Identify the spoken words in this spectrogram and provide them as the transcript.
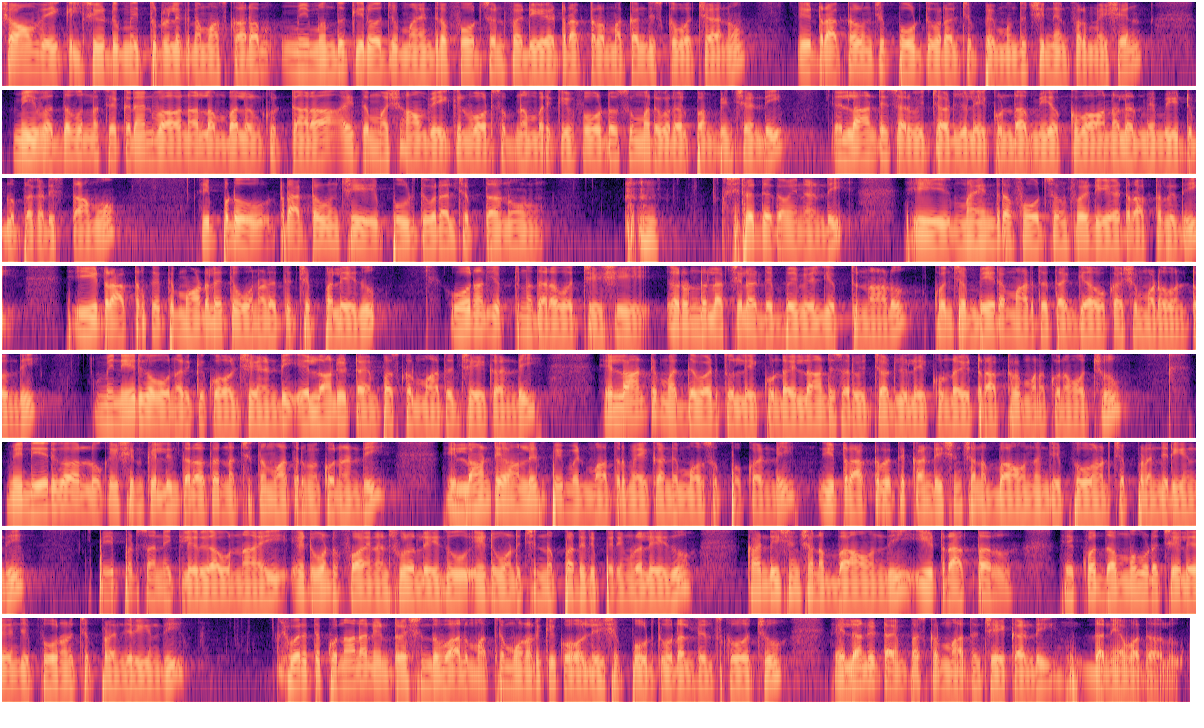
Sam vehicle seat మిత్రులకి నమస్కారం. మీ ముందుకు ఈరోజు Mahindra four seven five DA tractor అమ్మకం తీసుకువచ్చాను. ఈ ట్రాక్టర్ నుంచి పూర్తి వివరాలు చెప్పే ముందు చిన్న ఇన్ఫర్మేషన్. మీ వద్ద ఉన్న సెకండ్ హ్యాండ్ వాహనాలు అమ్మాలనుకుంటున్నారా? అయితే మా షామ్ వెహికల్ వాట్సాప్ నెంబర్కి ఫొటోస్ మరి వివరాలు పంపించండి. ఎలాంటి సర్వీస్ ఛార్జ్ లేకుండా మీ యొక్క వాహనాలను మేము యూట్యూబ్లో ప్రకటిస్తాము. ఇప్పుడు ట్రాక్టర్ నుంచి పూర్తి వివరాలు చెప్తాను. శ్రద్ధగా వినండి ఈ Mahindra four seven five DA tractor ఇది. ఈ ట్రాక్టర్కి అయితే మోడల్ అయితే ఓనర్ అయితే చెప్పలేదు. ఓనర్ చెప్తున్న ధర వచ్చేసి రెండు లక్షల డెబ్బై వేలు చెప్తున్నాడు. కొంచెం బేరం ఆడితే తగ్గే అవకాశం కూడా ఉంటుంది. మీ నేరుగా ఓనర్కి కాల్ చేయండి. ఎలాంటి టైం పాస్కల్ మాత్రం చేయకండి. ఎలాంటి మధ్యవర్తులు లేకుండా ఎలాంటి సర్వీస్ ఛార్జ్ లేకుండా ఈ ట్రాక్టర్ మనకు కొనవచ్చు. మీరు నేరుగా లొకేషన్కి వెళ్ళిన తర్వాత నచ్చితే మాత్రమే కొనండి. ఇలాంటి ఆన్లైన్ పేమెంట్ మాత్రమే కండి మోసపోకండి. ఈ ట్రాక్టర్ అయితే కండిషన్ చాలా బాగుందని చెప్పి ఓనర్ చెప్పడం జరిగింది. పేపర్స్ అన్నీ క్లియర్గా ఉన్నాయి. ఎటువంటి ఫైనాన్స్ కూడా లేదు. ఎటువంటి చిన్నపాటి రిపేరింగ్ కూడా లేదు. కండిషన్ చాలా బాగుంది. ఈ ట్రాక్టర్ ఎక్కువ దమ్ము కూడా చేయలేదని చెప్పి ఓనర్ చెప్పడం జరిగింది. ఎవరైతే కొనాలని ఇంట్రెస్ట్ ఉందో వాళ్ళు మాత్రం ఓనర్కి కాల్ చేసి పూర్తి వివరాలు తెలుసుకోవచ్చు. ఎలాంటి టైంపాస్ కూడా మాత్రం చేయకండి. ధన్యవాదాలు.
